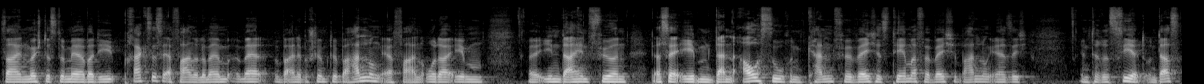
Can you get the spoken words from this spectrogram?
sein, möchtest du mehr über die Praxis erfahren oder mehr, mehr über eine bestimmte Behandlung erfahren oder eben äh, ihn dahin führen, dass er eben dann aussuchen kann, für welches Thema, für welche Behandlung er sich interessiert. Und das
